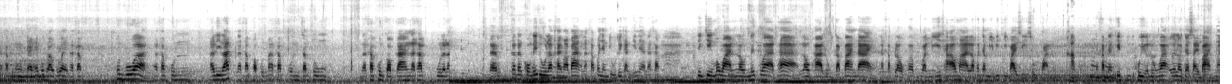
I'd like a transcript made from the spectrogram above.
นะครับเป็นกำลังใจให้พวกเราด้วยนะครับ คุณบัวนะครับ คุณอารีรัตน์นะครับ ขอบคุณมากครับ คุณซัมซุงนะครับ คุณกอบการนะครับบูรณะ แต่ก็คงได้ดูแล้วใครมาบ้างนะครับ ก็ยังอยู่ด้วยกันที่เนี่ยนะครับ จริงๆ เมื่อวานเรานึกว่าถ้าเราพาลุงกลับบ้านได้นะครับ เราก็วันนี้เช้ามาเราก็จะมีพิธีบายสีสู่ขวัญครับนะครับยังคิดคุยกับลุงว่าเออเราจะใส่บาตรไหม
